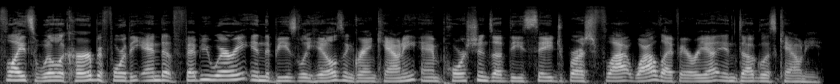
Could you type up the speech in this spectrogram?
Flights will occur before the end of February in the Beezley Hills in Grant County and portions of the Sagebrush Flat Wildlife Area in Douglas County.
